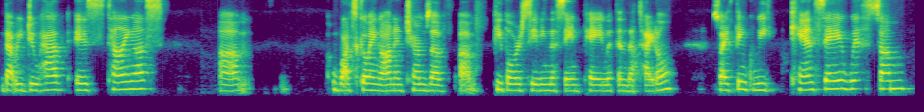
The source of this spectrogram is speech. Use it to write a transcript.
that we do have is telling us um, what's going on in terms of um, people receiving the same pay within the title. So I think we can say with some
